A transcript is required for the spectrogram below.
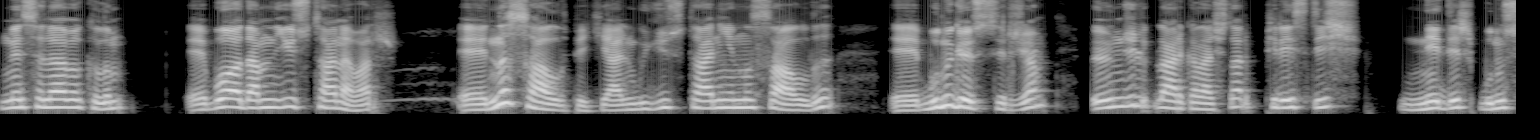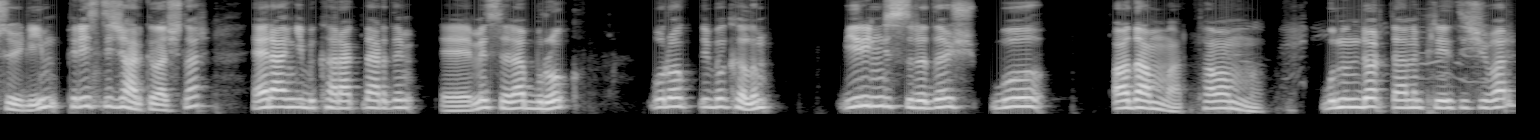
Mesela bakalım. E, bu adamda 100 tane var. E, nasıl aldı peki? Yani bu 100 taneyi nasıl aldı? E, bunu göstereceğim. Öncelikle arkadaşlar Prestige nedir bunu söyleyeyim. Prestige arkadaşlar herhangi bir karakterde e, mesela Brock. Brock bir bakalım. Birinci sırada şu- bu adam var tamam mı? Bunun 4 tane prestiji var.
